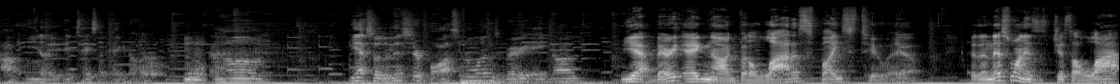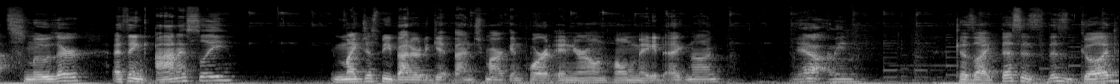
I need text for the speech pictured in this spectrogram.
uh, you know it tastes like eggnog. Mhm. Um, yeah. So the Mr. Boston one's very eggnog. Yeah, very eggnog, but a lot of spice to it. Yeah. But then this one is just a lot smoother. I think honestly, it might just be better to get benchmark and pour it in your own homemade eggnog. Yeah, I mean, Cause like this is this is good.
